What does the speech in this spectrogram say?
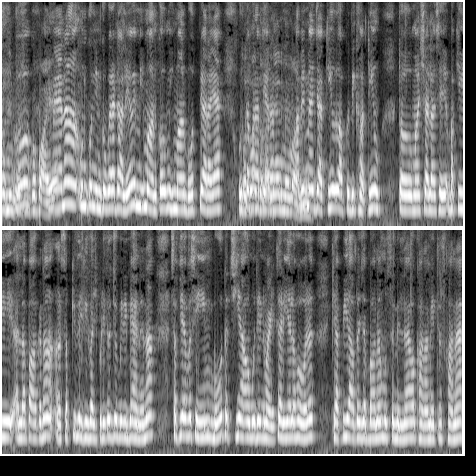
ਉਹ ਨਿੰਬੂ वो को पाए मैं ना उनको नीमको वगैरह डाले हुए मेहमान को मेहमान बहुत प्यारा है उसका और तो बड़ा हम प्यारा दिखाने हैं मेहमान अभी को। मैं जाती हूँ आपको दिखाती हूँ तो माशाल्लाह से बाकी अल्लाह पाक ना सबकी दिल की ख्वाहिश पूरी करे जो मेरी बहन है ना सफिया वसीम बहुत अच्छी है और मुझे इनवाइट करी है लाहौर कि अभी आपने जब आना मुझसे मिलना है और खाना मेरी तरफ खाना है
